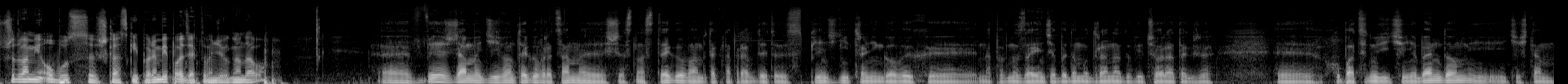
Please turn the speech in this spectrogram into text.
przed Wami obóz w Szklarskiej Porębie. Powiedz, jak to będzie wyglądało? E, Wyjeżdżamy 9, wracamy 16. Mamy tak naprawdę to jest 5 dni treningowych. E, Na pewno zajęcia będą od rana do wieczora, także e, chłopacy nudzić się nie będą i gdzieś tam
